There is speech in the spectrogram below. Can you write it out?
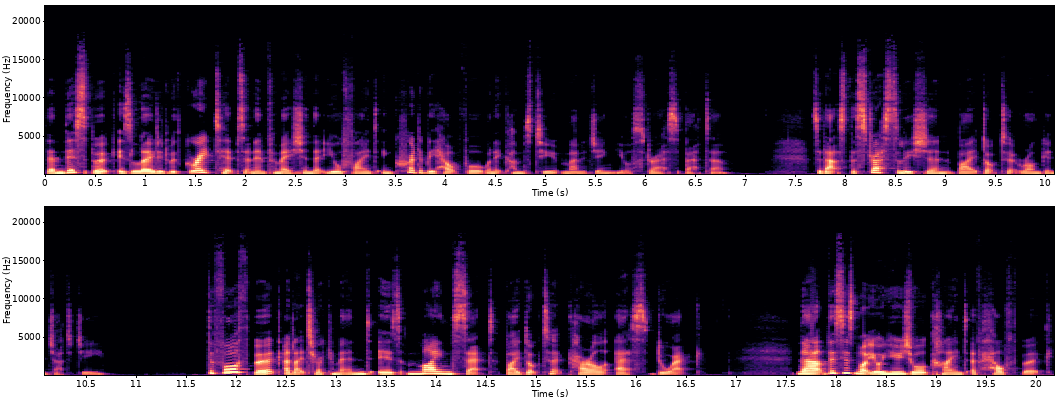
then this book is loaded with great tips and information that you'll find incredibly helpful when it comes to managing your stress better. So that's The Stress Solution by Dr. Rangan Chatterjee. The fourth book I'd like to recommend is Mindset by Dr. Carol S. Dweck. Now, this is not your usual kind of health book,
